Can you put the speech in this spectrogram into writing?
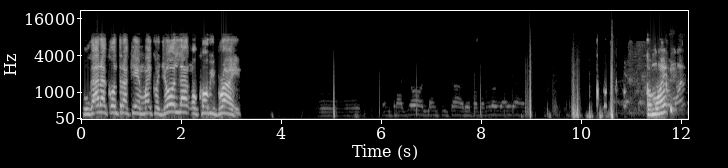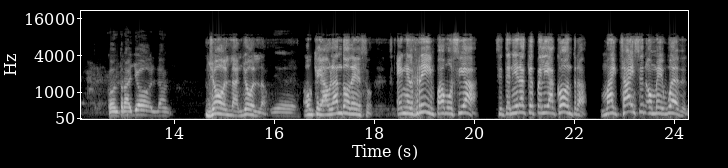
¿jugara contra quién? ¿Michael Jordan o Kobe Bryant? ¿Cómo es? Contra Jordan. Jordan, Jordan. Yeah. Ok, hablando de eso. En el ring, para boxear, si tenieran que pelear contra Mike Tyson o Mayweather.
